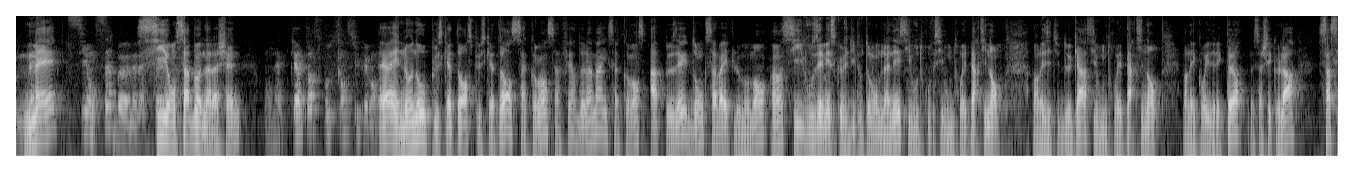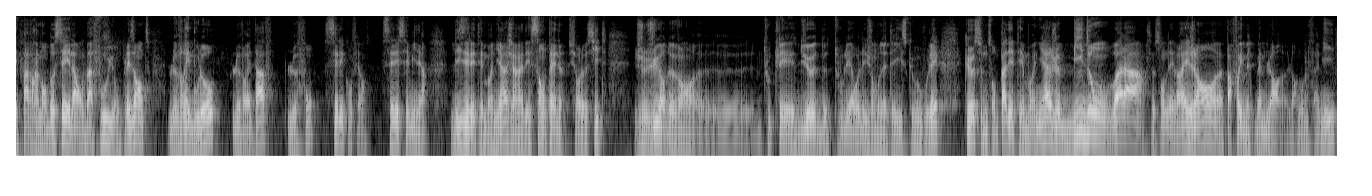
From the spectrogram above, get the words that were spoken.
Mais, Mais si on s'abonne à la si chaîne, on s'abonne à la chaîne, on a 14% supplémentaire. eh, Nono plus 14 plus 14, ça commence à faire de la maille, ça commence à peser, donc ça va être le moment, si vous aimez ce que je dis tout au long de l'année, si, vous si vous me trouvez pertinent dans les études de cas, si vous me trouvez pertinent dans les courriers des lecteurs, sachez que là, ça c'est pas vraiment bossé, là on bafouille, on plaisante. Le vrai boulot, le vrai taf, le fond, c'est les conférences, c'est les séminaires. Lisez les témoignages, il y en a des centaines sur le site, je jure devant euh, toutes les dieux de toutes les religions monothéistes que vous voulez, que ce ne sont pas des témoignages bidons, voilà, ce sont des vrais gens, parfois ils mettent même leur, nom de famille,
